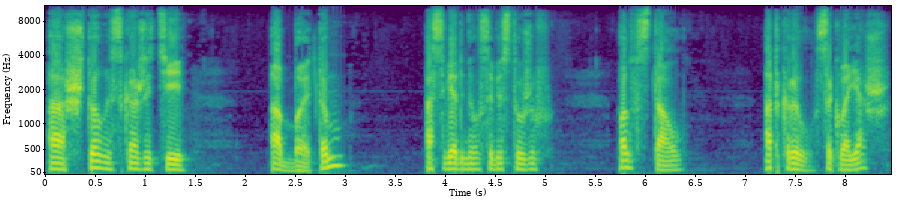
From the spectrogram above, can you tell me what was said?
«А что вы скажете об этом?» — осведомился Бестужев. Он встал открыл саквояж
